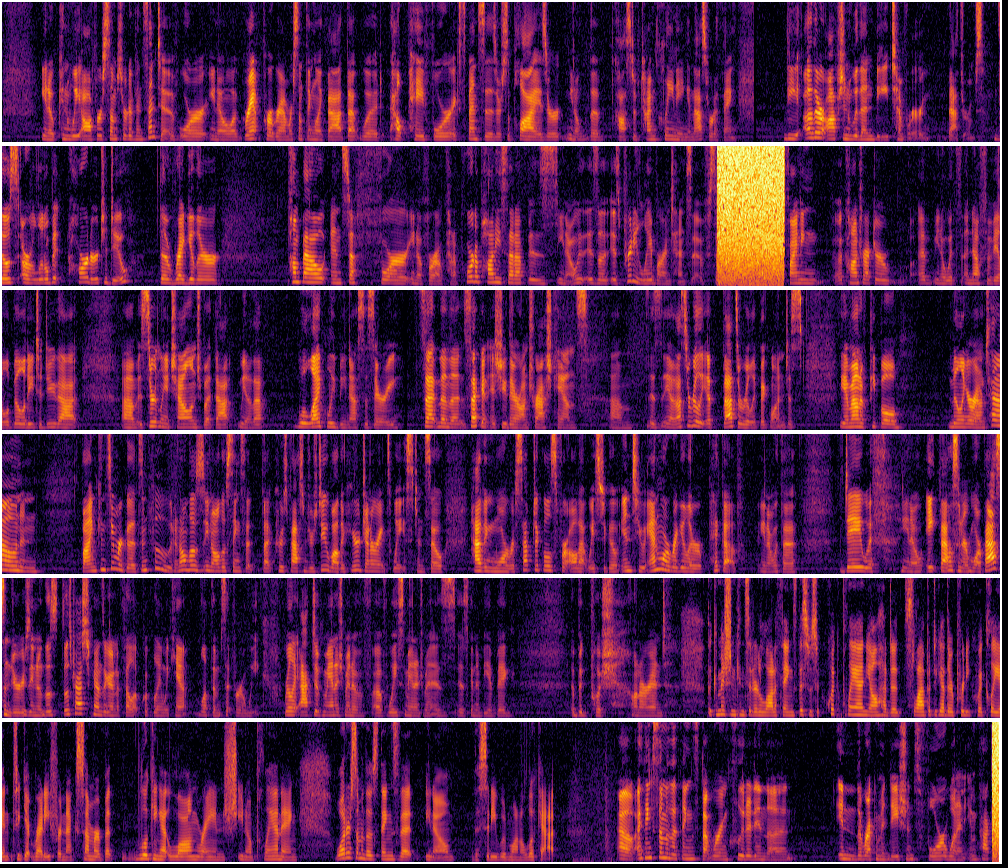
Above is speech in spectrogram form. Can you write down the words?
you know, can we offer some sort of incentive or, you know, a grant program or something like that that would help pay for expenses or supplies or, you know, the cost of time cleaning and that sort of thing. The other option would then be temporary bathrooms. Those are a little bit harder to do. The regular pump out and stuff for you know for a kind of porta potty setup is you know is a is pretty labor intensive. So finding a contractor uh, you know with enough availability to do that um, is certainly a challenge, but that you know that will likely be necessary. then the second issue there on trash cans um, is you know that's a really that's a really big one. Just the amount of people milling around town and buying consumer goods and food and all those you know all those things that, that cruise passengers do while they're here generates waste and so having more receptacles for all that waste to go into and more regular pickup you know with a day with you know 8000 or more passengers you know those those trash cans are going to fill up quickly and we can't let them sit for a week really active management of, of waste management is is going to be a big a big push on our end the commission considered a lot of things. This was a quick plan. Y'all had to slap it together pretty quickly and to get ready for next summer. But looking at long range, you know, planning, what are some of those things that you know the city would want to look at? Oh, I think some of the things that were included in the in the recommendations for what an impact.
